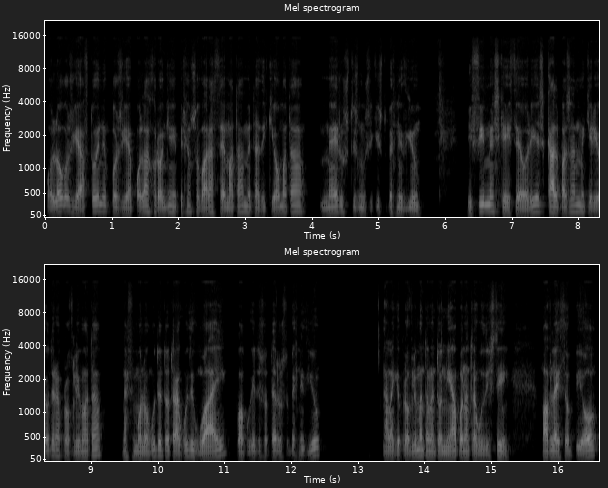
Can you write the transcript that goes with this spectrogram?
Ο λόγος για αυτό είναι πως για πολλά χρόνια υπήρχαν σοβαρά θέματα με τα δικαιώματα μέρους της μουσικής του παιχνιδιού. Οι φήμες και οι θεωρίες κάλπαζαν με κυριότερα προβλήματα να φημολογούνται το τραγούδι Y που ακούγεται στο τέλος του παιχνιδιού αλλά και προβλήματα με τον Ιάπωνα τραγουδιστή Παύλα Ηθοποιό,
